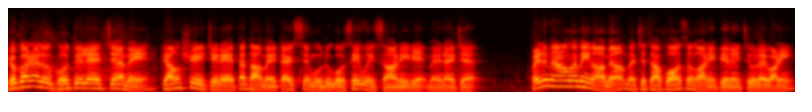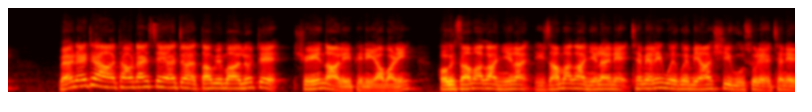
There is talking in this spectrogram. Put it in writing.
ရော့ကားရက်လိုဂိုးသွင်းလဲကြမ်းမယ်ပြောင်းရွှေ့ခြင်းလဲတတ်တာမယ်တိုက်စစ်မှုတို့ကိုစိတ်ဝင်စားနေတဲ့မန်နိုင်တက်ပြည်သူများလုံးပဲမင်္ဂလာများမန်ချက်စတာဖောဆောင်ကနေပြန်လည်ကြိုလိုက်ပါရင်မန်နိုင်တက်ဟာထောင်တိုင်းစင်အတွက်တောင်ပြမာလွတ်တဲ့ရွှေရင်းသားလေးဖြစ်နေရပါရင်ဟိုကစားမကညင်းလိုက်ဒီစားမကညင်းလိုက်နဲ့ချန်ပီယံလိဝင်ခွင့်များရှိဘူးဆိုတဲ့အချက်နဲ့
